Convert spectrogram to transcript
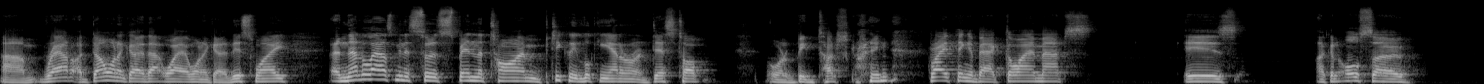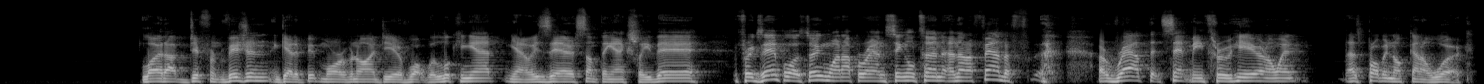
um, route. I don't want to go that way. I want to go this way. And that allows me to sort of spend the time, particularly looking at it on a desktop, or a big touchscreen. Great thing about Gaia Maps is I can also load up different vision and get a bit more of an idea of what we're looking at. You know, is there something actually there? For example, I was doing one up around Singleton and then I found a, a route that sent me through here and I went, that's probably not gonna work.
